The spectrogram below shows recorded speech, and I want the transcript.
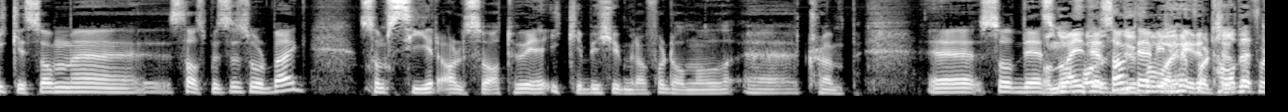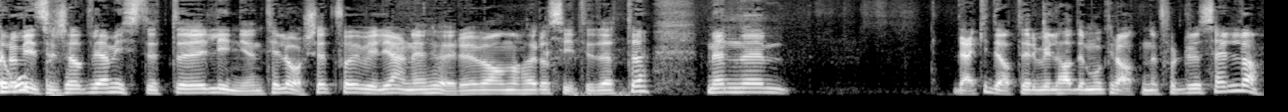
ikke som eh, statsminister Solberg, som sier altså at hun er ikke bekymra for Donald eh, Trump. Eh, så det som nå er interessant, er vil Høyre ta dette for Det opp. viser seg at vi har mistet linjen til Aarseth, for vi vil gjerne høre hva han har å si til dette. Men det er ikke det at dere vil ha demokratene for dere selv, da?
